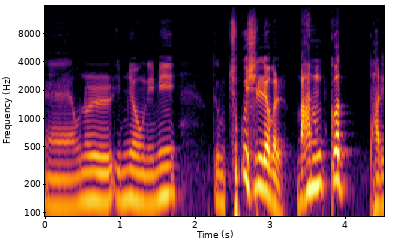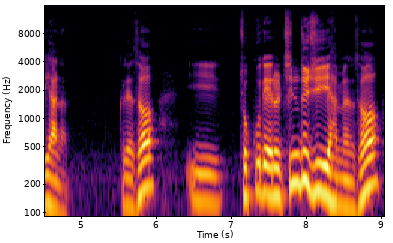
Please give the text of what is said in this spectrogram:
에, 오늘 임영웅 님이 지금 축구 실력을 마음껏 발휘하는 그래서 이 족구대회를 진두지휘하면서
